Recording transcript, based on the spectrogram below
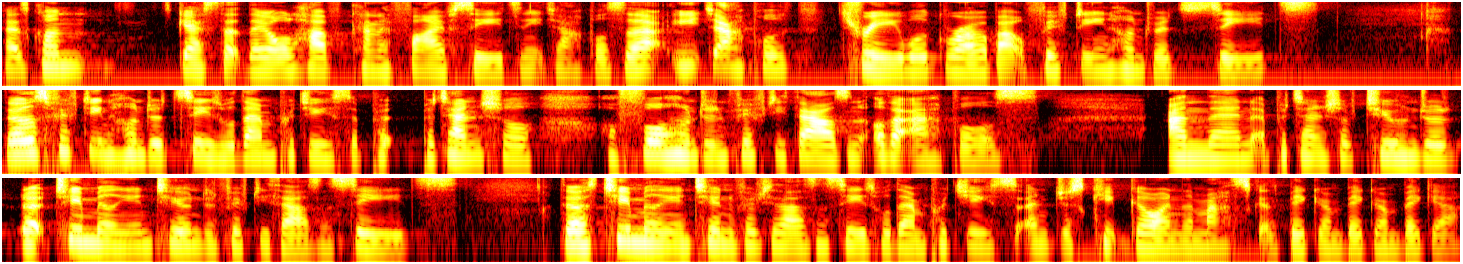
That's con- guess that they all have kind of five seeds in each apple. So that each apple tree will grow about 1,500 seeds. Those 1,500 seeds will then produce a p- potential of 450,000 other apples and then a potential of 200, uh, 2,250,000 seeds. Those 2,250,000 seeds will then produce and just keep going. The mass gets bigger and bigger and bigger.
